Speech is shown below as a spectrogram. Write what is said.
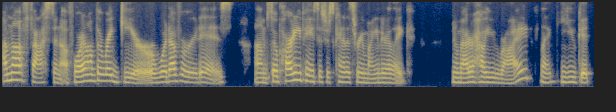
I'm not fast enough, or I don't have the right gear, or whatever it is. Um, so party pace is just kind of this reminder, like no matter how you ride, like you get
